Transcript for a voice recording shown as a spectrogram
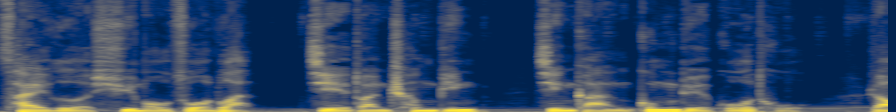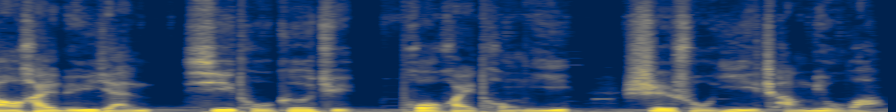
蔡锷蓄谋作乱，借端称兵，竟敢攻略国土，扰害闾阎，稀土割据，破坏统一，实属异常谬妄。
